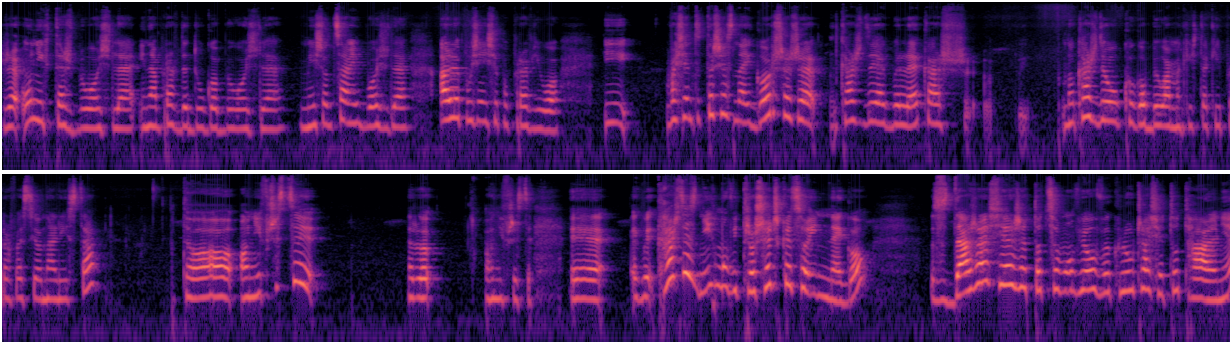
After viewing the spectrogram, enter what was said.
że u nich też było źle i naprawdę długo było źle, miesiącami było źle, ale później się poprawiło. I właśnie to też jest najgorsze, że każdy jakby lekarz, no każdy u kogo byłam jakiś taki profesjonalista, to oni wszyscy, oni wszyscy, e, jakby każdy z nich mówi troszeczkę co innego. Zdarza się, że to, co mówią, wyklucza się totalnie,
